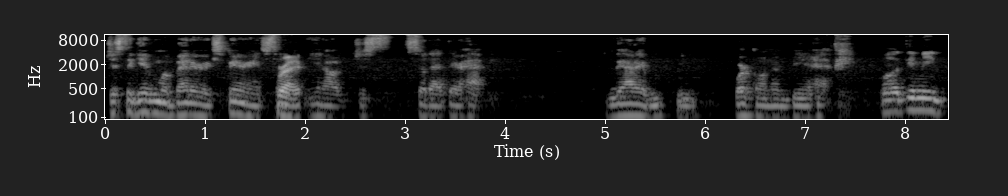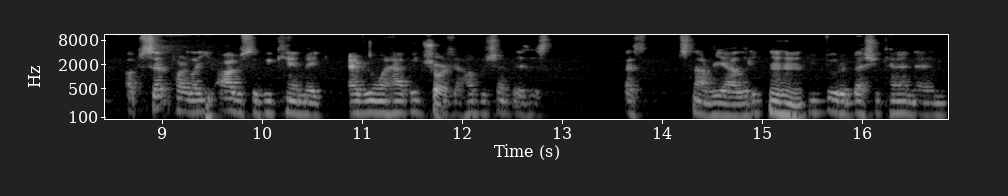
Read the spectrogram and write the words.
just to give them a better experience. To, Right. You know, just so that they're happy. We gotta work on them being happy. Well, I mean, upset part, like obviously we can't make everyone happy. Sure. Because 100% is just that's it's not reality. Mm-hmm. You do the best you can, and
